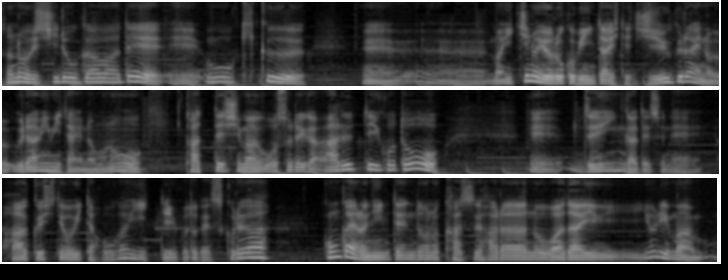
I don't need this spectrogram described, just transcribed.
その後ろ側で、えー、大きく、えー、まあ、1の喜びに対して10ぐらいの恨みみたいなものを買ってしまう恐れがあるっていうことを、えー、全員がですね把握しておいた方がいいっていうことです。これは今回の任天堂のカスハラの話題よりまあ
